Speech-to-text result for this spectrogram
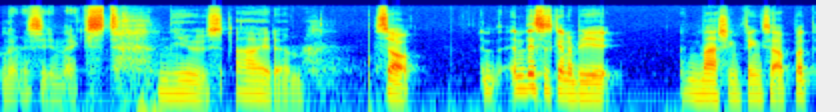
let me see next news item. So, and, this is gonna be mashing things up, but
